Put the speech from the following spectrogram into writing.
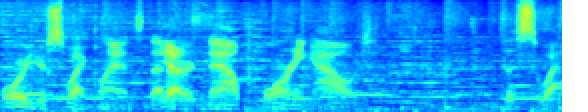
for your sweat glands that Yes. are now pouring out the sweat.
